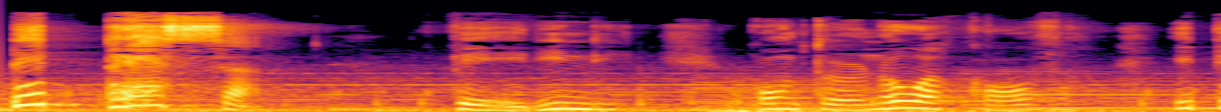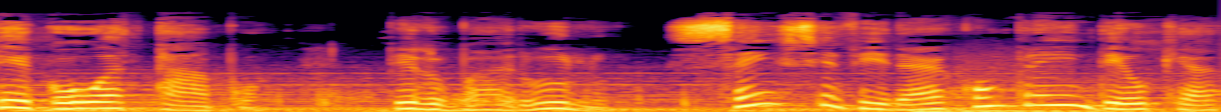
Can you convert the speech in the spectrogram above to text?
Depressa! Perine contornou a cova e pegou a tábua. Pelo barulho, sem se virar, compreendeu que a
